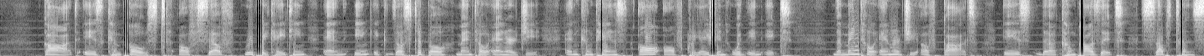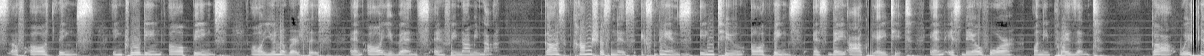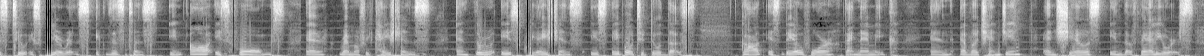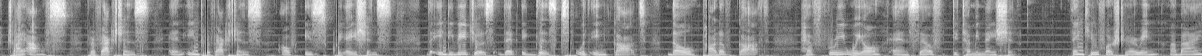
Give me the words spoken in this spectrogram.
God is composed of self replicating and inexhaustible mental energy and contains all of creation within it. The mental energy of God is the composite substance of all things, including all beings, all universes, and all events and phenomena. God's consciousness extends into all things as they are created and is therefore omnipresent. God wishes to experience existence in all its forms and ramifications, and through its creations is able to do this. God is therefore dynamic and ever changing and shares in the failures, triumphs, perfections, and imperfections of its creations. The individuals that exist within God though part of God, have free will and self determination. Thank you for sharing. Bye bye.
